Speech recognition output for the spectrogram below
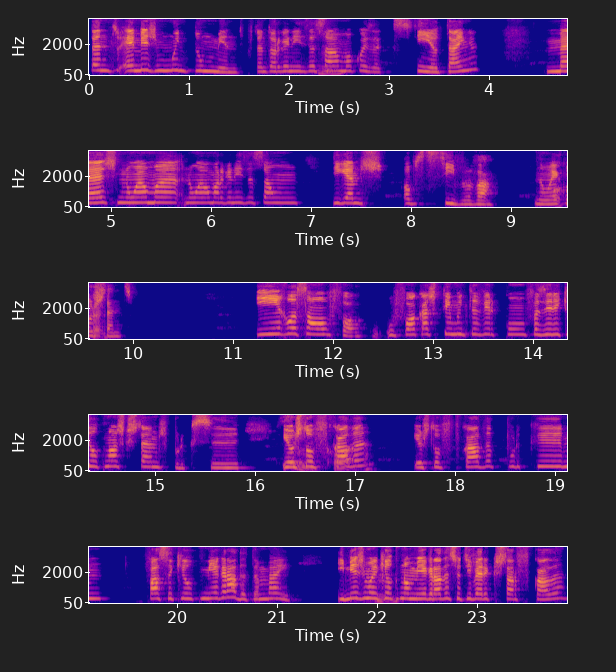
Portanto, é mesmo muito do momento. Portanto, a organização é Uhum. uma coisa que sim, eu tenho, mas não é uma, não é uma organização, digamos, obsessiva, vá. Não é Ok. constante. E em relação ao foco, o foco acho que tem muito a ver com fazer aquilo que nós gostamos, porque se eu Sim, estou focada, claro. eu estou focada porque faço aquilo que me agrada também. E mesmo aquilo Uhum. que não me agrada, se eu tiver que estar focada,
